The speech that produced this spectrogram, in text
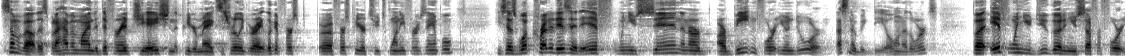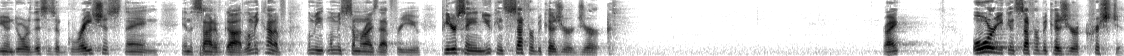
some about this, but I have in mind the differentiation that Peter makes. It's really great. Look at 1, uh, 1 Peter 2.20, for example. He says, What credit is it if, when you sin and are, are beaten for it, you endure? That's no big deal, in other words. But if, when you do good and you suffer for it, you endure, this is a gracious thing in the sight of God. Let me kind of let me let me summarize that for you. Peter's saying you can suffer because you're a jerk, right? Or you can suffer because you're a Christian.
